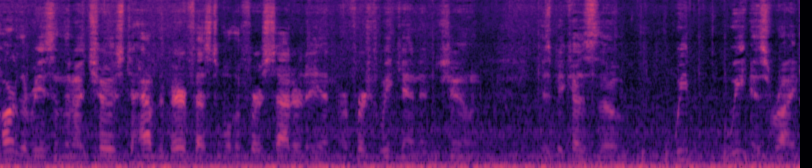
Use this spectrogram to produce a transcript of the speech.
part of the reason that I chose to have the Bear Festival the first Saturday and or first weekend in June is because the wheat wheat is ripe,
